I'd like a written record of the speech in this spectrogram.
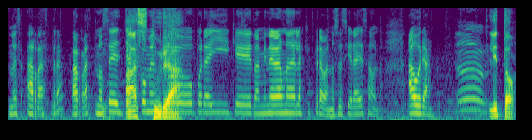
¿No es Arrastra? Arrastra. No sé, ya Astura. comentó por ahí que también era una de las que esperaba. No sé si era esa o no. Ahora, Ah, listo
